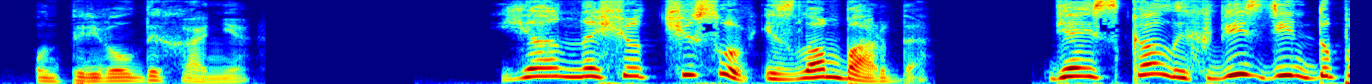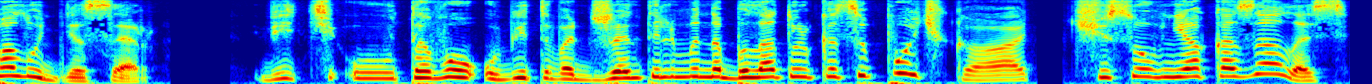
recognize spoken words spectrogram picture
— он перевел дыхание. «Я насчет часов из ломбарда. Я искал их весь день до полудня, сэр. Ведь у того убитого джентльмена была только цепочка, а часов не оказалось,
